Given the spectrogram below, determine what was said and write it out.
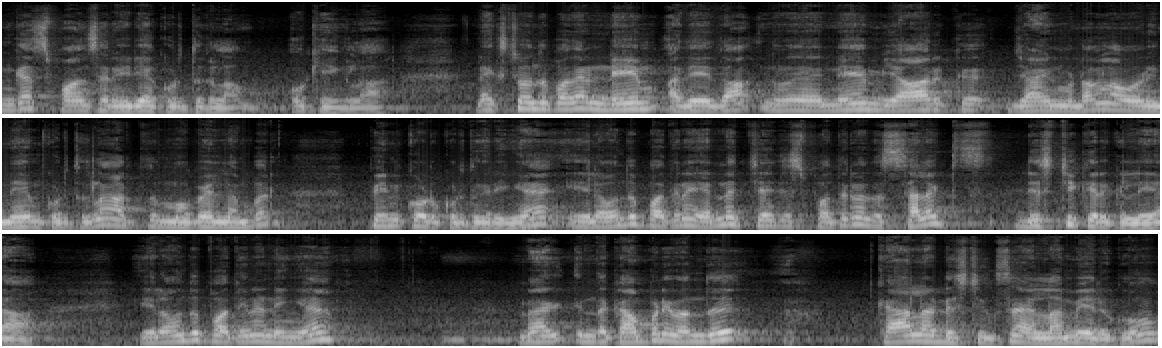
இங்கே ஸ்பான்சர் ஐடியா கொடுத்துக்கலாம். ஓகேங்களா? நெக்ஸ்ட் வந்து பார்த்தீங்கன்னா நேம் அதே தான் நேம் யாருக்கு ஜாயின் பண்ணுறாங்களோ அவங்களுடைய நேம் கொடுத்துக்கலாம். அடுத்து மொபைல் நம்பர் பின்கோடு கொடுத்துக்கிறீங்க. இதில் வந்து பார்த்தீங்கன்னா என்ன சேஞ்சஸ் பார்த்தீங்கன்னா இந்த செலக்ட் டிஸ்ட்ரிக் இருக்கு இல்லையா? இதில் வந்து பார்த்தீங்கன்னா நீங்கள் மே இந்த கம்பெனி வந்து கேரளா டிஸ்ட்ரிக்ஸ் தான் எல்லாமே இருக்கும்.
